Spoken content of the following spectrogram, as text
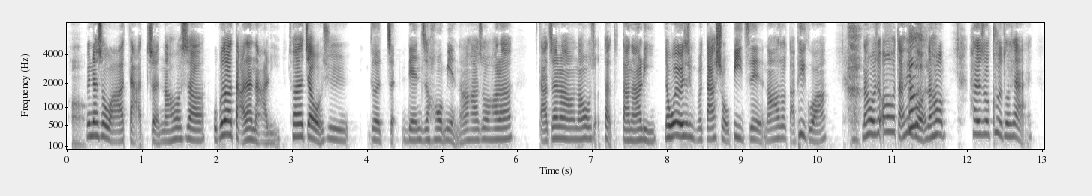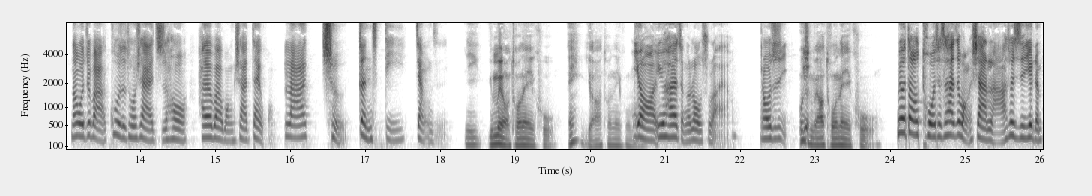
啊。因为那时候我要打针，然后是要我不知道打在哪里，所以他叫我去一个针帘子后面，然后他说好了打针了，然后我说打打哪里？那我以为是什么打手臂之类的，然后他说打屁股啊，然后我就哦打屁股，然后他就说裤子脱下来，然后我就把裤子脱下来之后，他又把往下再往拉扯更低这样子。你有没有脱内裤？哎，有啊脱内裤吗？有啊，因为他要整个露出来啊。然后我就是为什么要脱内裤？没有到脱，就是它是往下拉，所以其实有点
